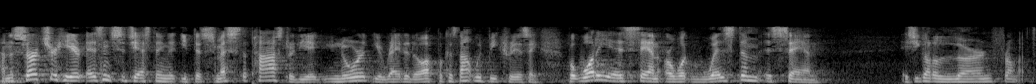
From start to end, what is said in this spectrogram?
And the searcher here isn't suggesting that you dismiss the past or you ignore it, you write it off, because that would be crazy. But what he is saying, or what wisdom is saying, is you've got to learn from it.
